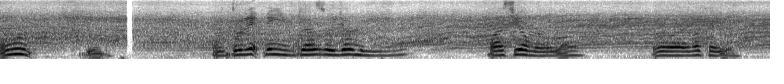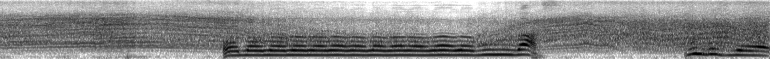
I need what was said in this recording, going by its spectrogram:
Oğlum. Kontrol etmek imkansız hocam bunu ya. Basıyorum. Aa, araba kayıyor. Allah Allah Allah Allah Allah Allah Allah Allah Allah Vur bas. Vur kız be.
